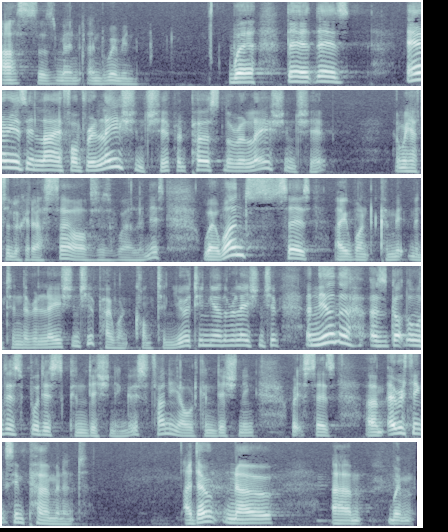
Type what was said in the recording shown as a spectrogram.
us as men and women, where there, there's areas in life of relationship and personal relationship and we have to look at ourselves as well in this, where one says, I want commitment in the relationship, I want continuity in the other relationship, and the other has got all this Buddhist conditioning, this funny old conditioning, which says, um, everything's impermanent. I don't know, um, when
